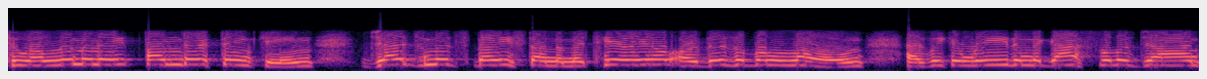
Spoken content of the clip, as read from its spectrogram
to eliminate from their thinking judgments based on the material or visible alone, as we can read in the Gospel of John,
